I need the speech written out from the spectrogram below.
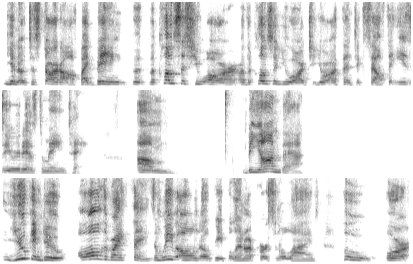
you know to start off by being the, the closest you are or the closer you are to your authentic self the easier it is to maintain. Um beyond that you can do all the right things. And we all know people in our personal lives who, or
